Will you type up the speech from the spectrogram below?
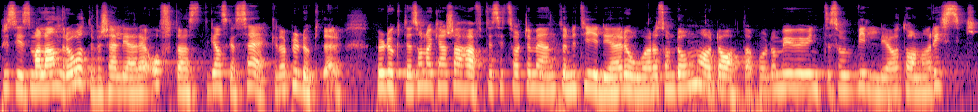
precis som alla andra återförsäljare, oftast ganska säkra produkter. Produkter som de kanske har haft i sitt sortiment under tidigare år och som de har data på. De är ju inte så villiga att ta någon risk.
